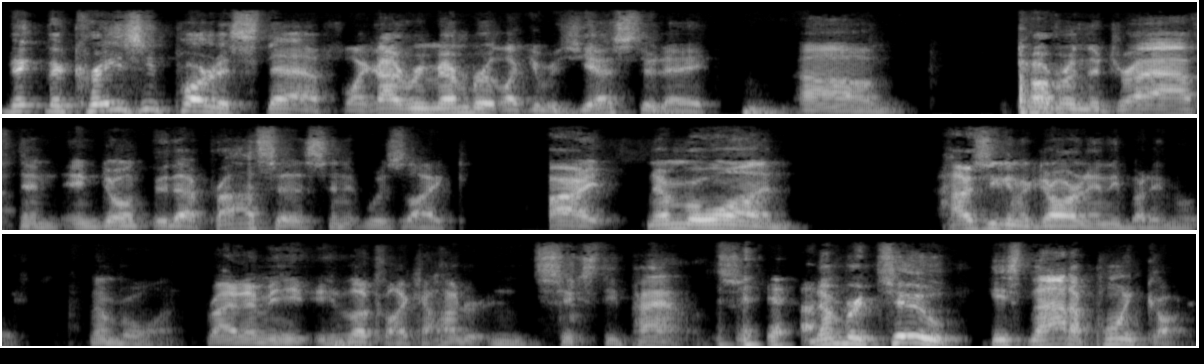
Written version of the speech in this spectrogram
the, the crazy part of Steph, like I remember it like it was yesterday, um, covering the draft and and going through that process, and it was like, all right, number one, how's he going to guard anybody in the league? number one, right? I mean, he, he looked like 160 pounds. yeah. Number two, he's not a point guard,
